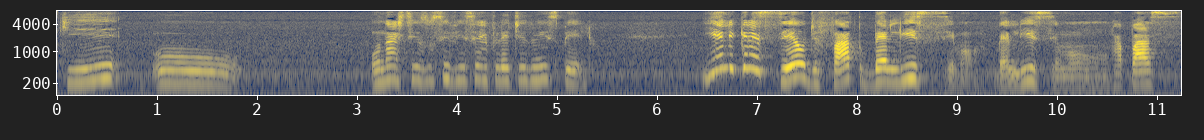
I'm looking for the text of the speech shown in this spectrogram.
que o, o Narciso se visse refletido em espelho. E ele cresceu, de fato, belíssimo, belíssimo, um rapaz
